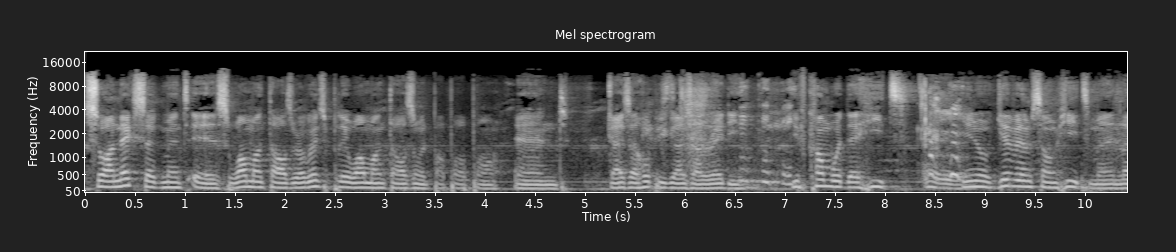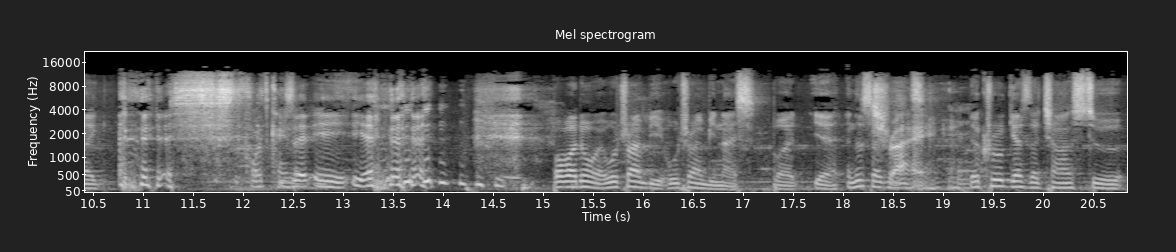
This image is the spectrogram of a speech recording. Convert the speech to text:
so our next segment is one one thousand. We're going to play one one thousand with Papa Oppong, and guys, I hope you guys are ready. You've come with the heat. You know, give him some heat, man. Like What kind he said, of "Hey, yeah." Papa, don't worry. We'll try and be. We'll try and be nice. But yeah, in this segment, Try. the crew gets the chance to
